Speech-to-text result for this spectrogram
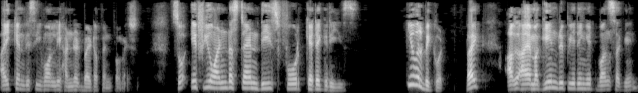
I can receive only 100 byte of information. So if you understand these four categories, you will be good, right? I am again repeating it once again.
